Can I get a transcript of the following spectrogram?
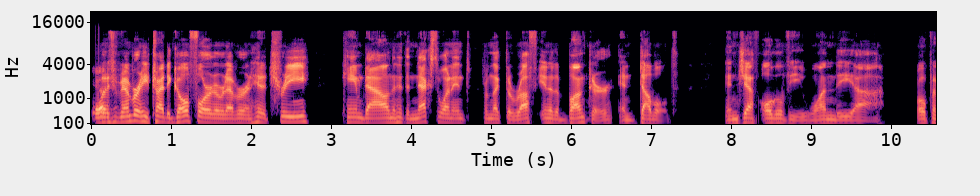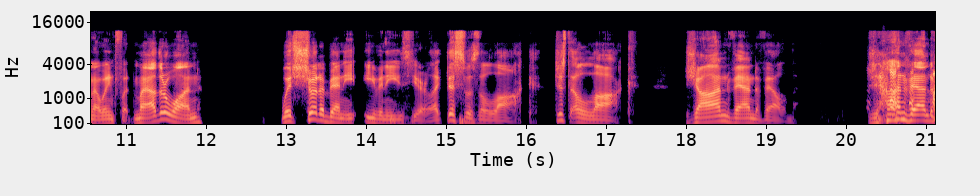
Yep. But if you remember, he tried to go for it or whatever and hit a tree, came down, then hit the next one in from like the rough into the bunker and doubled. And Geoff Ogilvy won the uh, Open at Wingfoot. My other one, which should have been e- even easier, like this was the lock, just a lock. John Van de Velde. John Van de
